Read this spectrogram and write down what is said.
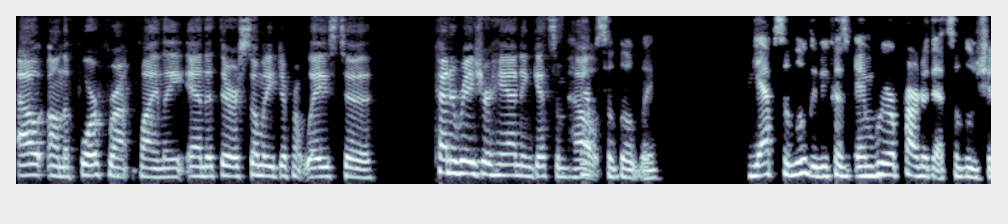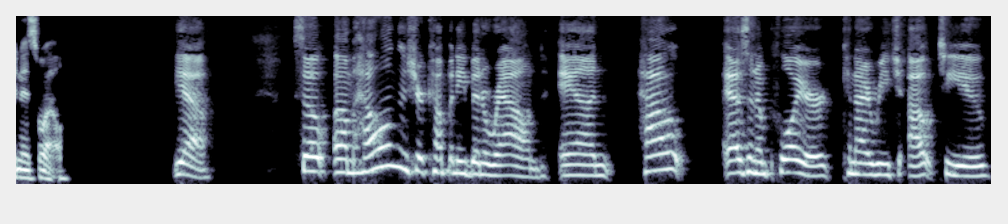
out on the forefront finally, and that there are so many different ways to kind of raise your hand and get some help. Absolutely. Yeah, absolutely. Because and we're a part of that solution as well. Yeah. So, um, how long has your company been around, and how as an employer, can I reach out to you?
